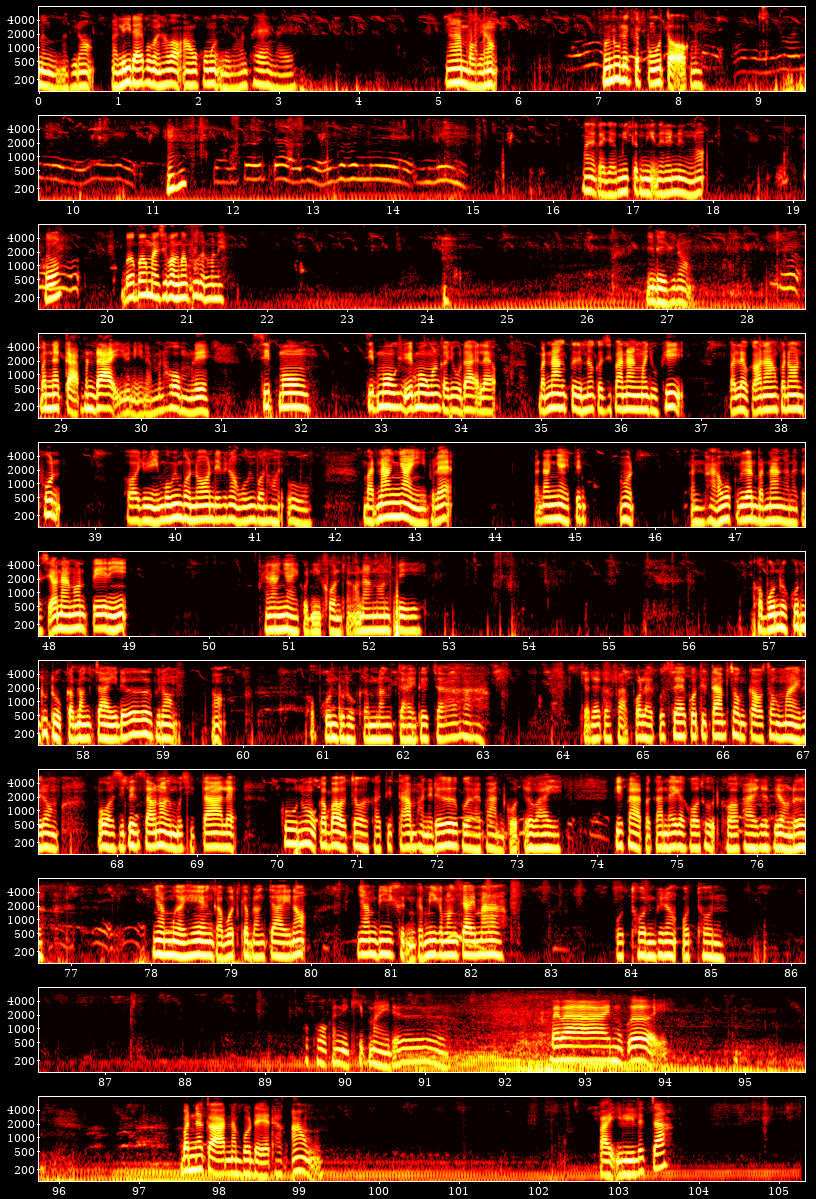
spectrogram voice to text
หนึ่งนะพี่น้องมารีได้ประมาณถ้าว่าเอาคู่มือนี่นะมันแพงไหนงามบอกพี่น้องมึงดูเล็กตะปูตอกนี่หึหึ ไม่ก็อยากมีตำหนิในอยหนึ่งเนาะเบิ้งเบิ้งเบิ้งไม่สิเบิ้งทั้งพื้นมานี่นี่เด้พี่น้อง บรรยากาศมันได้อยู่นี่นะมันห่มเลยสิบโมงสิบโมงสิบเอ็ดโมงมันก็อยู่ได้แล้วบัดนางตื่นเนาะก็สิพานางมาอยู่พี่ไปแล้วก็เอานางไปนอนพุ่น พออยู่นี่บ่มีบนนอนเด้พี่น้องบ่มีบนหอยอูบัดนางใหญ่พอแหล้วบัดนางใหญ่เป็นหด อันหาหกเดือนบัดนางอันนะก็เสิเอานางนอนเปนี้ ให้นางใหญ่กว่านี้ก่อนจังเอานางนอนเปขอบคุณทุกคนทุกๆกำลังใจเด้อพี่น้องเนาะขอบคุณทุกๆกำลังใจเด้อจ้า จะได้ก็ฝากกดไลค์กดแชร์กดติดตามช่องเก่าช่องใหม่พี่น้องบอกว่าสิเป็นสาวน้อยโมชิตาแหละคู่โน่กับเบาจอยค่ะติดตามหันเด้อเพื่อให้ผ่านกดได้ไว ผิดพลาดประการใดก็ขอโทษขออภัยเด้อพี่น้องเด้อยามเมื่อยแห้งกับบดกำลังใจเนาะยามดีขึ้นก็มีกำลังใจมาอดทนพี่น้องอดทนพอๆกันอีกคลิปใหม่เด้อบายบายหมุกเอ้ยบรรยากาศนำโบแดดทักเอ้า ไปอีลีเลยจ้ะ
